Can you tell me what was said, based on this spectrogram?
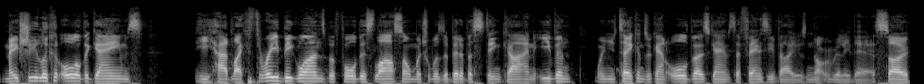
make sure you look at all of the games. He had like three big ones before this last one, which was a bit of a stinker. And even when you take into account all of those games, the fantasy value is not really there. So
